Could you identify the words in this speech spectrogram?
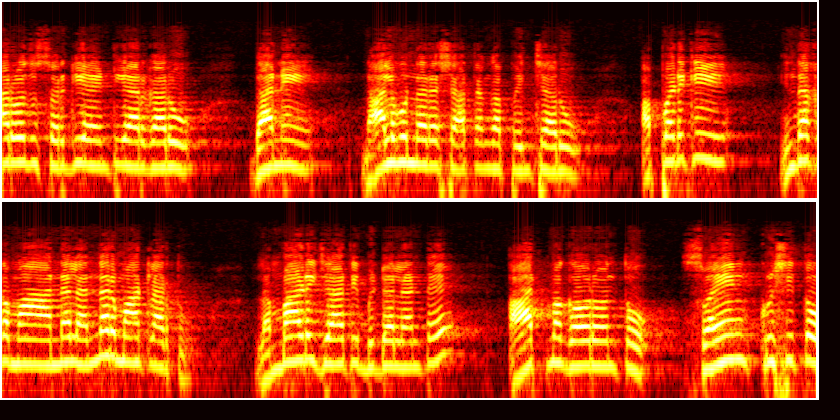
ఆ రోజు స్వర్గీయ ఎన్టీఆర్ గారు దాన్ని నాలుగున్నర శాతంగా పెంచారు. అప్పటికి ఇందాక మా అన్నలు అందరు మాట్లాడుతూ లంబాడి జాతి బిడ్డలంటే ఆత్మగౌరవంతో స్వయం కృషితో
